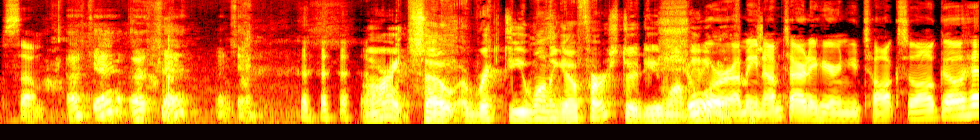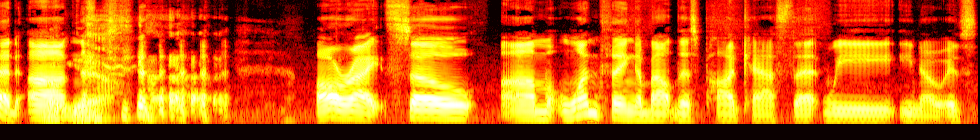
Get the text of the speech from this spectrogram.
so Okay, okay, okay. all right. So, Rick, do you want to go first, or do you want me to sure go i mean i'm tired of hearing you talk so i'll go ahead um, Oh, all right so um, one thing about this podcast that we you know is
